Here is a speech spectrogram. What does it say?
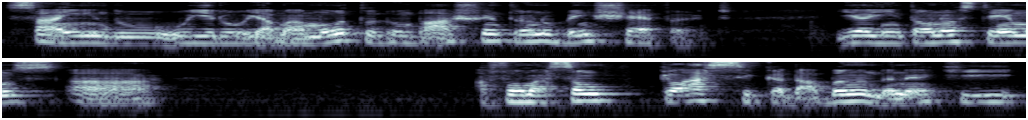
Saindo o Hiro Yamamoto do baixo, entrando o Ben Shepherd. E aí então nós temos a, a formação clássica da banda, né? Que,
